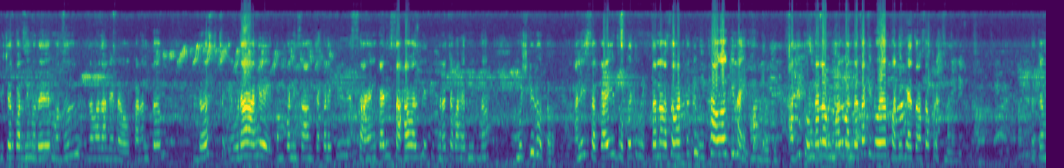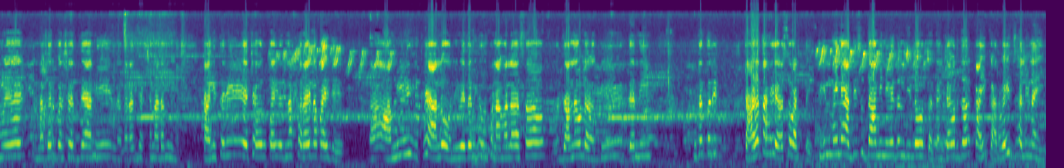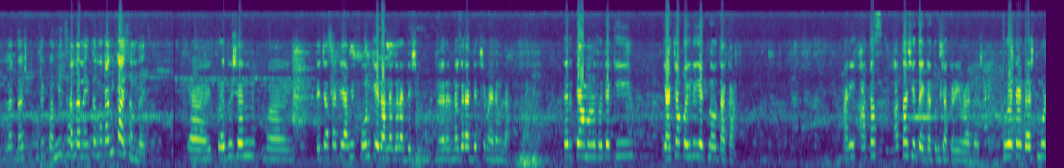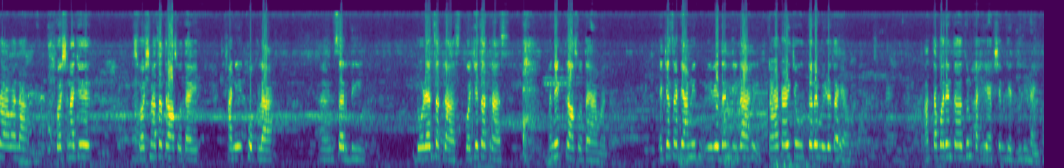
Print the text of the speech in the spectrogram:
Teacher कॉलनीमध्ये मधून जमा झालेलं आहो. कारण तर डस्ट एवढा आहे कंपनीचा आमच्याकडे की सायंकाळी सहा वाजले की घराच्या बाहेर निघणं मुश्किल होतं. आणि सकाळी झोपेतून उठताना असं वाटतं की उठावं की नाही? आधी तोंडाला रुमाल बांधायचा की डोळ्यावर पाणी घ्यायचा असा प्रश्न आहे. त्याच्यामुळे नगर परिषद आणि नगराध्यक्ष मॅडमनी काहीतरी याच्यावर उपाययोजना करायला पाहिजे. आम्ही इथे आलो निवेदन घेऊन पण आम्हाला असं जाणवलं की त्यांनी कुठंतरी टाळत आहे असं वाटतंय. तीन महिने आधी सुद्धा आम्ही निवेदन दिलं होतं. त्यांच्यावर जर काही कारवाईच झाली नाही किंवा डस्ट कुठे कमीच झाला नाही तर मग आम्ही काय समजायचं? प्रदूषण त्याच्यासाठी आम्ही फोन केला नगराध्यक्ष नगराध्यक्ष मॅडमला. तर त्या म्हणत होत्या की याच्या पहिले येत नव्हता का? आणि आताच आताच येत आहे का तुमच्याकडे एवढा डस्ट पुढे त्या डस्टमुळे आम्हाला श्वसनाचे श्वसनाचा त्रास होत आहे आणि खोकला सर्दी डोळ्यांचा त्रास त्वचेचा त्रास अनेक त्रास होत आहे आम्हाला. याच्यासाठी आम्ही निवेदन दिलं आहे. टाळाटाळीचे उत्तरं मिळत आहे आम्हाला. आतापर्यंत अजून काही ॲक्शन घेतलेली नाही.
